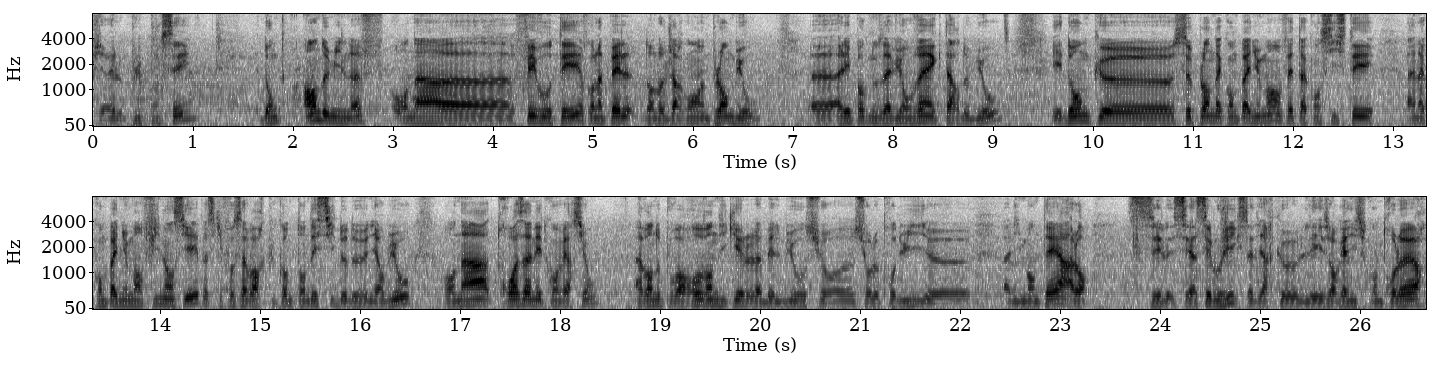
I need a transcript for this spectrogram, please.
je dirais, le plus poussé. Donc en 2009, on a euh, fait voter ce qu'on appelle dans notre jargon un plan bio, euh, à l'époque, nous avions 20 hectares de bio. Et donc, euh, ce plan d'accompagnement, en fait, a consisté à un accompagnement financier, parce qu'il faut savoir que quand on décide de devenir bio, on a trois années de conversion avant de pouvoir revendiquer le label bio sur, euh, sur le produit alimentaire. Alors, c'est assez logique, c'est-à-dire que les organismes contrôleurs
